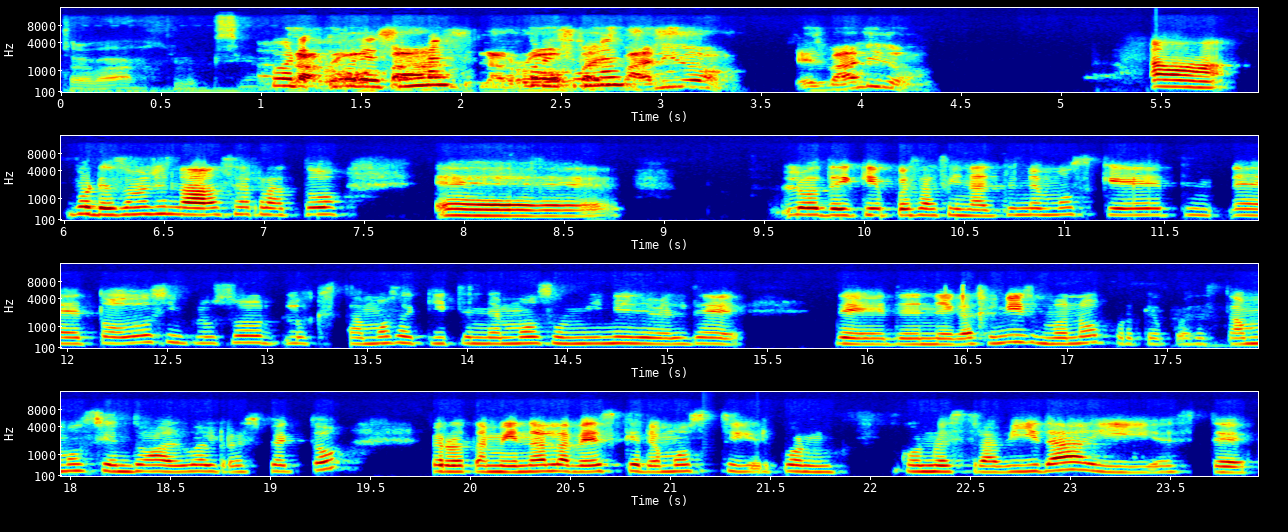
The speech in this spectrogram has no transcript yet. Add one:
Trabajo, lo que sea. Por, la ropa, me, la ropa es válido, es válido. Ah, por eso mencionaba hace rato eh, lo de que pues al final tenemos que, eh, todos, incluso los que estamos aquí, tenemos un mini nivel de, de, de, negacionismo, ¿no? Porque pues estamos haciendo algo al respecto, pero también a la vez queremos seguir con, con nuestra vida y este,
